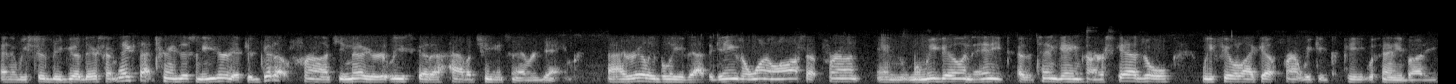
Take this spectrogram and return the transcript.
and we should be good there. So it makes that transition easier. If you're good up front, you know you're at least going to have a chance in every game. I really believe that. The games are won and lost up front, and when we go into any of the 10 games on our schedule, we feel like up front we can compete with anybody.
